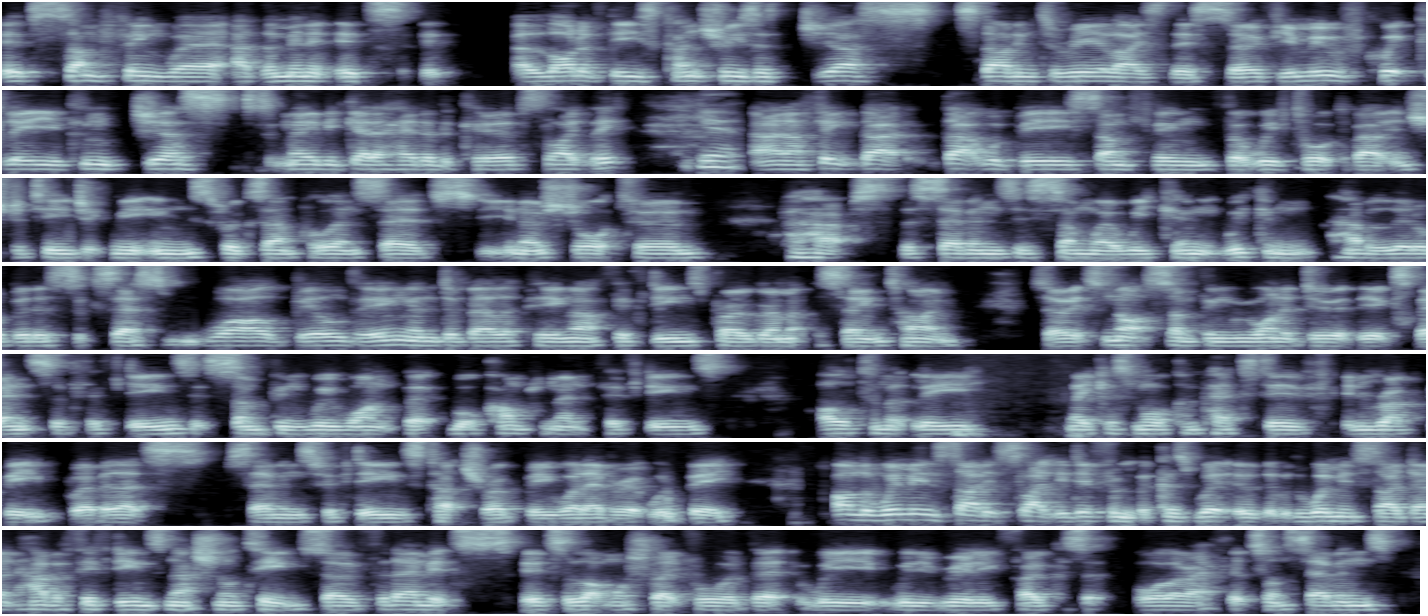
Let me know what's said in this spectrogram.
it's something where at the minute it's it, a lot of these countries are just starting to realize this. So if you move quickly, you can just maybe get ahead of the curve slightly. Yeah. And I think that that would be something that we've talked about in strategic meetings, for example, and said, you know, short term, perhaps the sevens is somewhere we can we can have a little bit of success while building and developing our 15s program at the same time. So it's not something we want to do at the expense of 15s. It's something we want that will complement 15s ultimately make us more competitive in rugby, whether that's sevens, 15s, touch rugby, whatever it would be. On the women's side, it's slightly different because the women's side don't have a 15s national team. So for them, it's it's a lot more straightforward that we we really focus all our efforts on sevens.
